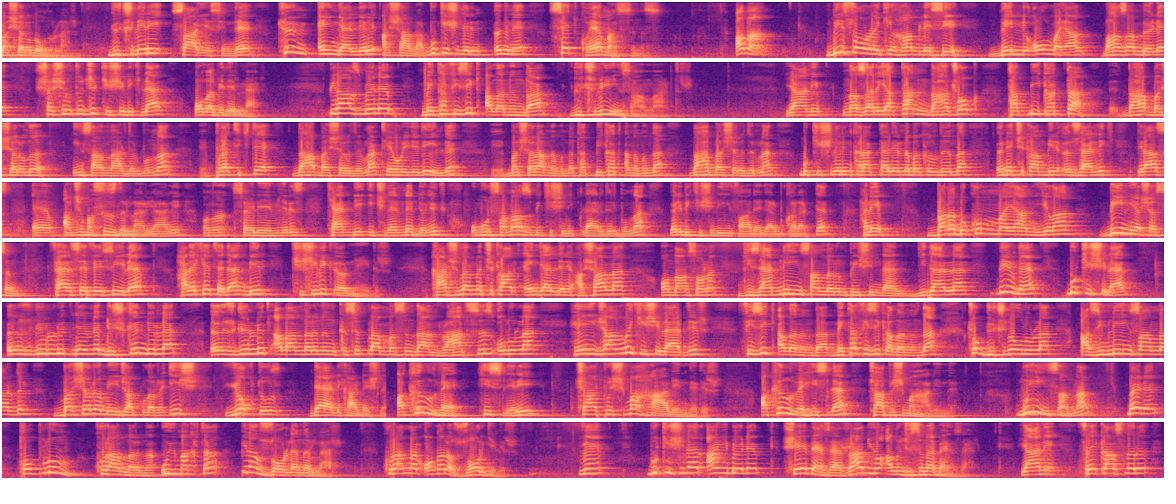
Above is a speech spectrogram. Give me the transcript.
başarılı olurlar. Güçleri sayesinde tüm engelleri aşarlar. Bu kişilerin önüne set koyamazsınız. Ama bir sonraki hamlesi belli olmayan bazen böyle şaşırtıcı kişilikler olabilirler. Biraz böyle metafizik alanında güçlü insanlardır. Yani nazariyattan daha çok tatbikatta daha başarılı insanlardır bunlar. E, Pratikte daha başarılıdırlar. Teoride değil de e, başarı anlamında, tatbikat anlamında daha başarılıdırlar. Bu kişilerin karakterlerine bakıldığında öne çıkan bir özellik biraz e, acımasızdırlar yani onu söyleyebiliriz. Kendi içlerine dönük umursamaz bir kişiliklerdir bunlar. Böyle bir kişiliği ifade eder bu karakter. Hani bana dokunmayan yılan bin yaşasın felsefesiyle hareket eden bir kişilik örneğidir. Karşılarına çıkan engelleri aşarlar. Ondan sonra gizemli insanların peşinden giderler. Bir de bu kişiler özgürlüklerine düşkündürler. Özgürlük alanlarının kısıtlanmasından rahatsız olurlar. Heyecanlı kişilerdir. Fizik alanında, metafizik alanında çok güçlü olurlar. Azimli insanlardır. Başaramayacakları iş yoktur değerli kardeşler. Akıl ve hisleri çarpışma halindedir. Akıl ve hisler çarpışma halinde. Bu insanlar böyle toplum kurallarına uymakta biraz zorlanırlar. Kurallar onlara zor gelir. Ve bu kişiler aynı böyle şeye benzer, radyo alıcısına benzer. Yani frekansları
